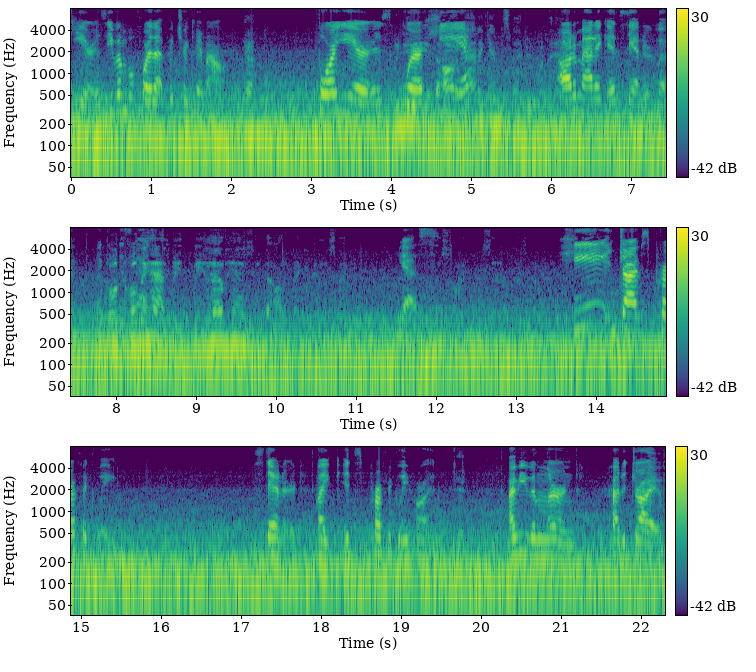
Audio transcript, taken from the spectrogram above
years, even before that picture came out. Yeah. Four years where it in the he automatic and the standard. What the heck? automatic and standard. Look, look Hold, holding guy. hands. We, we held hands in the automatic and the standard. Yes, That's what That's what he drives perfectly. Standard, like it's perfectly fine. Yeah. I've even learned how to drive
